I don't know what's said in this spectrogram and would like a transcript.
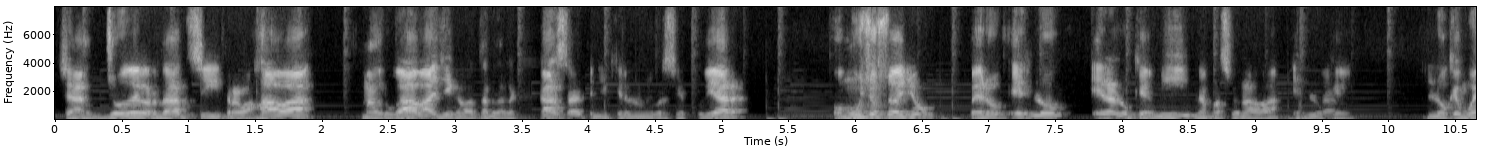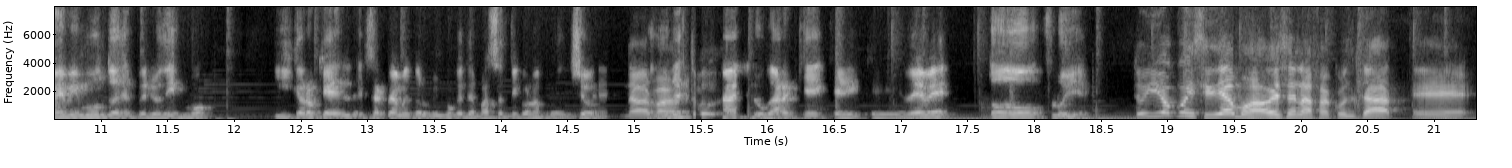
O sea, yo de verdad sí trabajaba, madrugaba, llegaba tarde a la casa, tenía que ir a la universidad a estudiar, con mucho sueño, pero es lo, era lo que a mí me apasionaba, es lo, que, lo que mueve mi mundo es el periodismo y creo que es exactamente lo mismo que te pasa a ti con la producción. No, hermano, tú, en el lugar que, que, que, debe, todo fluye. Tú y yo coincidíamos a veces en la facultad eh,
